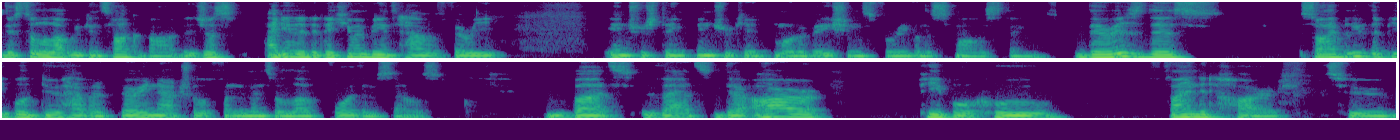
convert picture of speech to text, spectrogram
there's still a lot we can talk about. It's just at the end of the day human beings have very interesting intricate motivations for even the smallest things. There is this so I believe that people do have a very natural fundamental love for themselves, but that there are people who find it hard to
